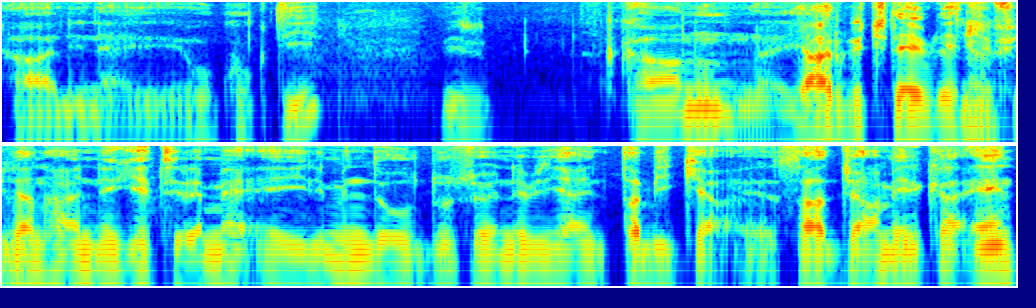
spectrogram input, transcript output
haline e, hukuk değil bir kanun yargıç devleti evet. filan haline getireme eğiliminde olduğu söylenebilir. Yani tabii ki e, sadece Amerika en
